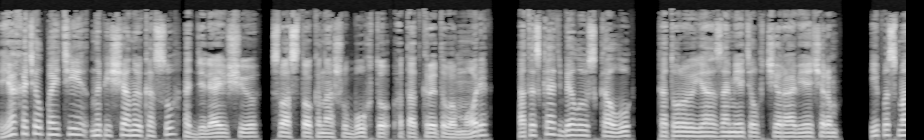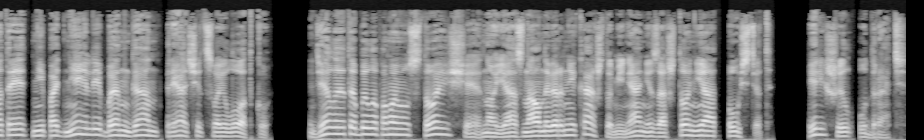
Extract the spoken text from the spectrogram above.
Я хотел пойти на песчаную косу, отделяющую с востока нашу бухту от открытого моря, отыскать белую скалу, которую я заметил вчера вечером, и посмотреть, не под ней ли Бенган прячет свою лодку, Дело это было, по-моему, стоящее, но я знал наверняка, что меня ни за что не отпустят, и решил удрать.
